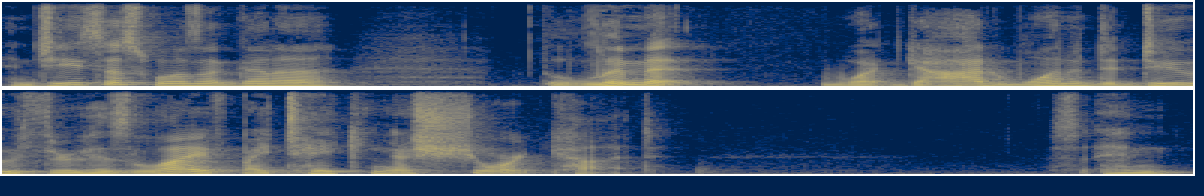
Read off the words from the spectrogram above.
And Jesus wasn't going to limit what God wanted to do through his life by taking a shortcut. And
